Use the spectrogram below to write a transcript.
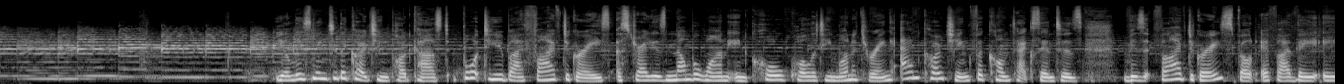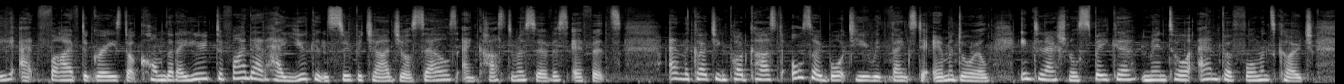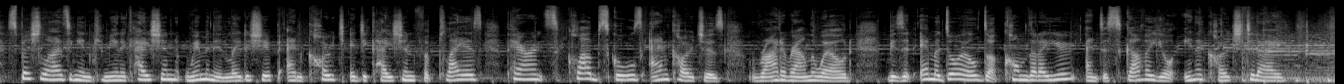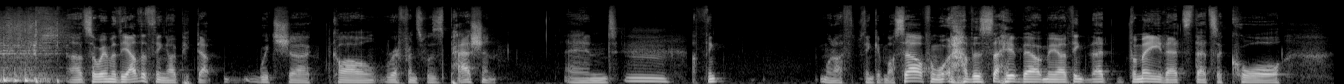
You're listening to the Coaching Podcast, brought to you by 5 Degrees, Australia's number one in call quality monitoring and coaching for contact centres. Visit 5 Degrees, spelled F I V E, at 5degrees.com.au to find out how you can supercharge your sales and customer service efforts. And the Coaching Podcast also brought to you with thanks to Emma Doyle, international speaker, mentor, and performance coach, specialising in communication, women in leadership, and coach education for players, parents, clubs schools, and coaches right around the world. Visit emmadoyle.com.au and discover your inner coach today. Uh, so, Emma, the other thing I picked up, which uh, Kyle referenced, was passion. And I think when I think of myself and what others say about me, I think that for me, that's that's a core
